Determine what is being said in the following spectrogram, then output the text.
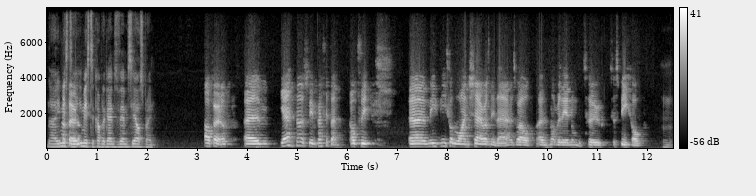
no. He oh, missed oh, a, he missed a couple of games with MCL sprain. Oh, fair enough. Um, yeah, no, it's impressive then. Obviously, um, he, has got the lion's share, hasn't he, there as well, and not really a number two to speak of. Mm.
